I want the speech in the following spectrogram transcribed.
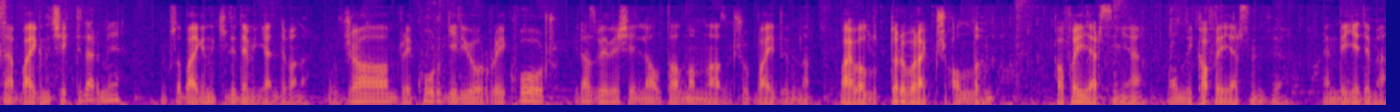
Saniye baygını çektiler mi? Yoksa baygının kili de mi geldi bana? Hocam rekor geliyor rekor. Biraz B556 almam lazım şu baydığımdan. Bay bay lootları bırakmış Allah'ım. Kafayı yersin ya. Vallahi kafayı yersiniz ya. Ben de yedim ha.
